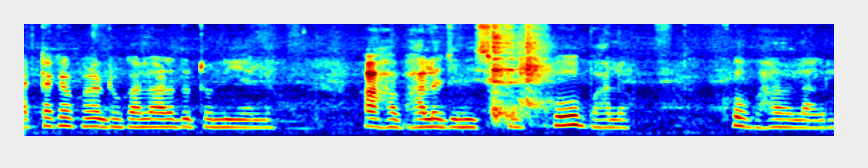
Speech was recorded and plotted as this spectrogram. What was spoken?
একটাকে ওখানে ঢুকালো, আর দুটো নিয়ে এলো। আহা, ভালো জিনিস খুব খুব ভালো খুব ভালো লাগল।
